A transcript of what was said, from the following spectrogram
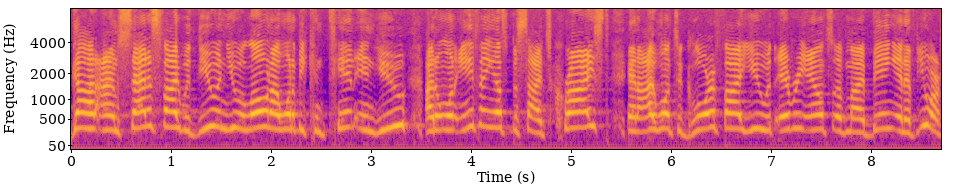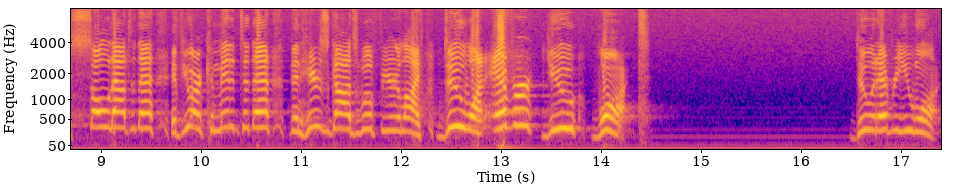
God, I'm satisfied with you and you alone. I want to be content in you. I don't want anything else besides Christ, and I want to glorify you with every ounce of my being. And if you are sold out to that, if you are committed to that, then here's God's will for your life do whatever you want. Do whatever you want.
